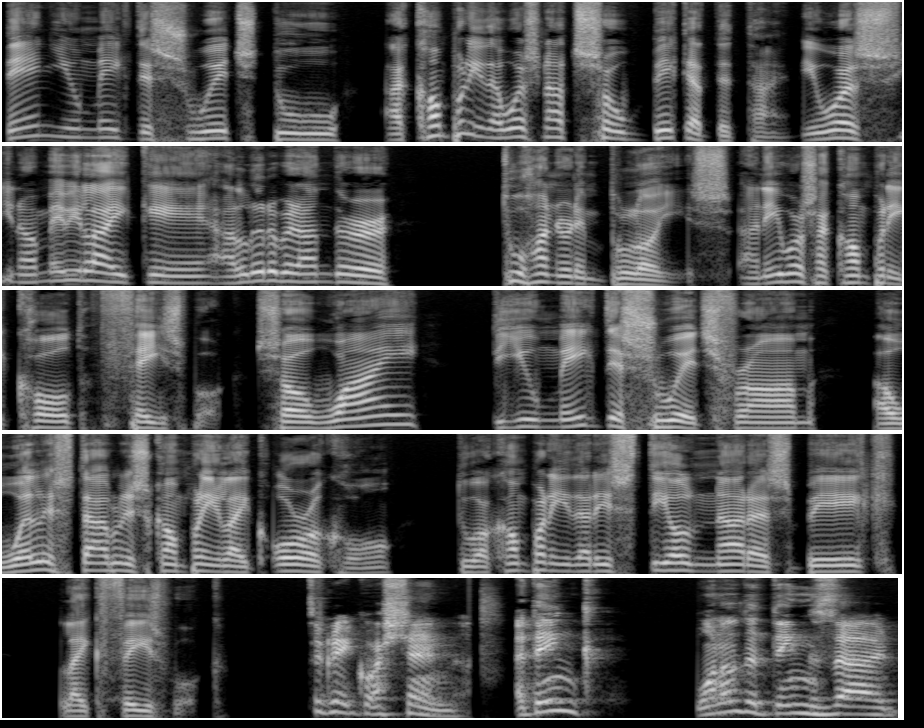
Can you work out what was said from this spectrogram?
then you make the switch to a company that was not so big at the time. It was, you know, maybe like a, a little bit under 200 employees, and it was a company called Facebook. So why do you make the switch from a well-established company like Oracle to a company that is still not as big like Facebook? It's a great question. I think one of the things that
